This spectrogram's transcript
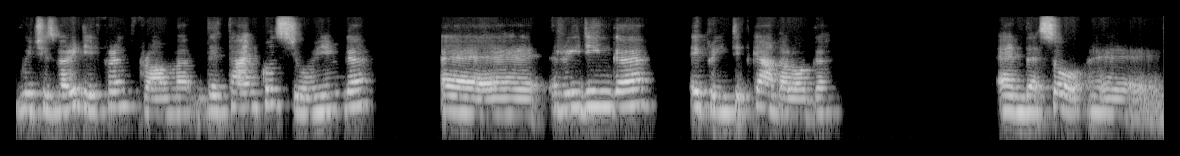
which is very different from the time consuming reading a printed catalog. And so, uh,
